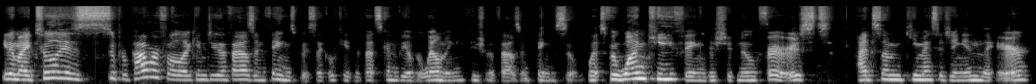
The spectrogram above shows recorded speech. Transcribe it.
you know, my tool is super powerful. I can do a thousand things, but it's like, okay, but that's going to be overwhelming if you show a thousand things. So what's the one key thing they should know first? Add some key messaging in there,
